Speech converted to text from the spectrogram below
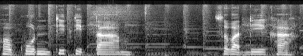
ขอบคุณที่ติดตาม สวัสดีค่ะ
